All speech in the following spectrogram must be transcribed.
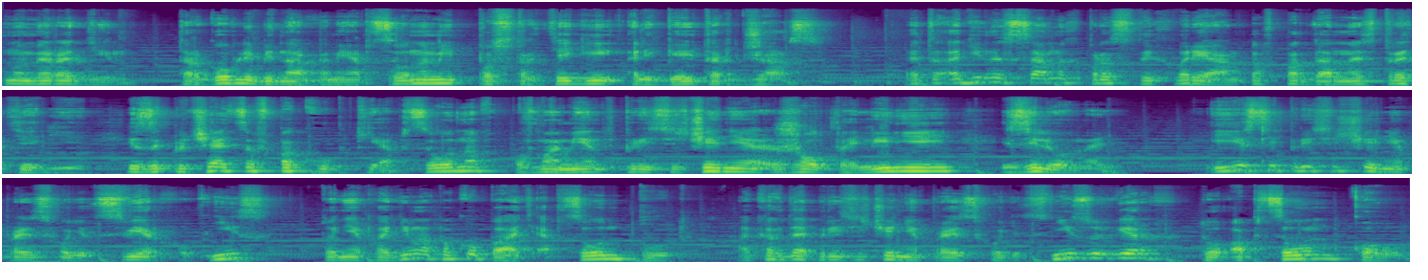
номер один – торговля бинарными опционами по стратегии Alligator Jazz. Это один из самых простых вариантов по данной стратегии и заключается в покупке опционов в момент пересечения желтой линией зеленой. И если пересечение происходит сверху вниз, то необходимо покупать опцион Put, а когда пересечение происходит снизу вверх, то опцион Call.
